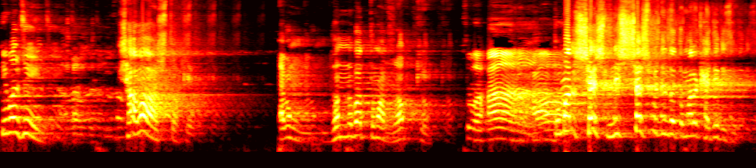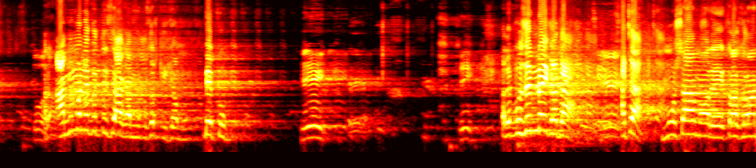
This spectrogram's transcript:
কি বলছি? সাবাস তোকে। এবং ধন্যবাদ তোমার রবকে। সুবহানাল্লাহ তোমার শেষ নিঃশ্বাস পর্যন্ত তোমার খাইতে দিছে। আর আমি মনে করতেছি আগামী বছর কি খামো? বেকুব। আরে বুঝেন নাই কথা? আচ্ছা মশা মরে কখন?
